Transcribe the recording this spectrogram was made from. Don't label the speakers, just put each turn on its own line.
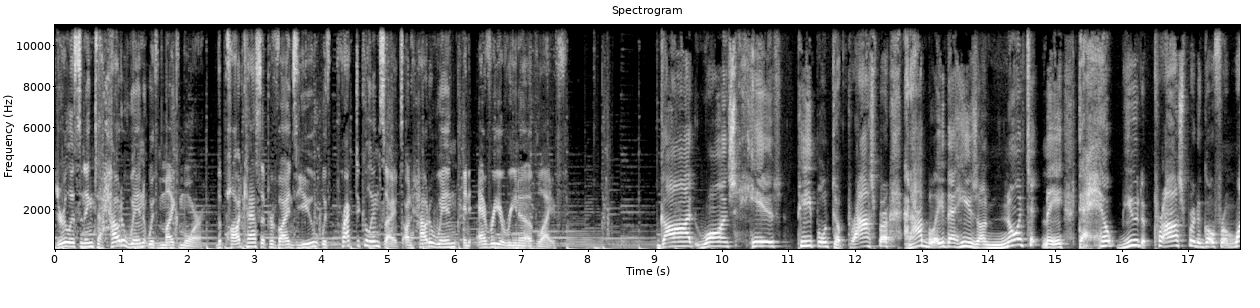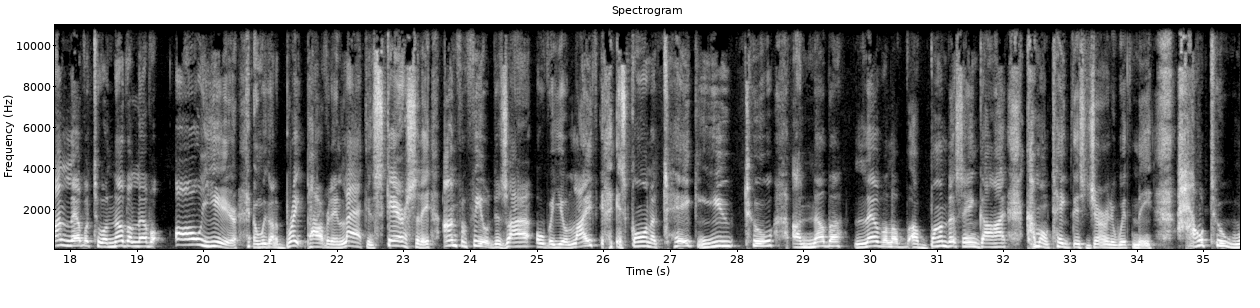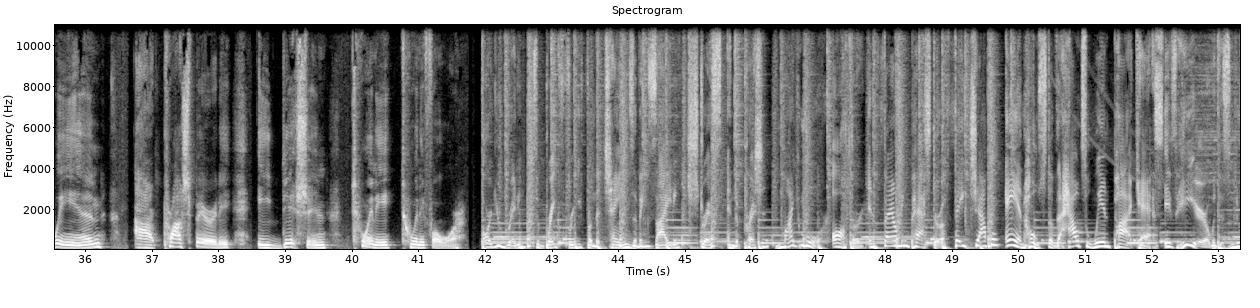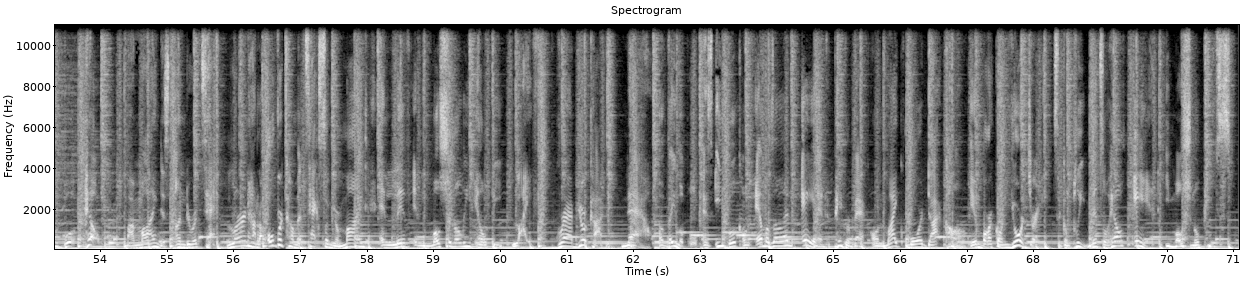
You're listening to How to Win with Mike Moore, the podcast that provides you with practical insights on how to win in every arena of life.
God wants His people to prosper, and I believe that He's anointed me to help you to prosper, to go from one level to another level all year, and we're going to break poverty and lack and scarcity, unfulfilled desire over your life. It's going to take you to another level of abundance in God. Come on, take this journey with me. How to win our prosperity edition 2024.
Are you ready to break free from the chains of anxiety, stress, and depression? Mike Moore, author and founding pastor of Faith Chapel and host of the How to Win podcast, is here with his new book, Help My Mind is Under Attack. Learn how to overcome attacks on your mind and live an emotionally healthy life. Grab your copy now. Available as ebook on Amazon and paperback on MikeMoore.com. Embark on your journey to complete mental health and emotional peace.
